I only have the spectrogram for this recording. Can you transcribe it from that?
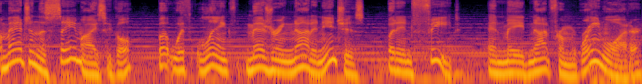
imagine the same icicle, but with length measuring not in inches, but in feet, and made not from rainwater,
